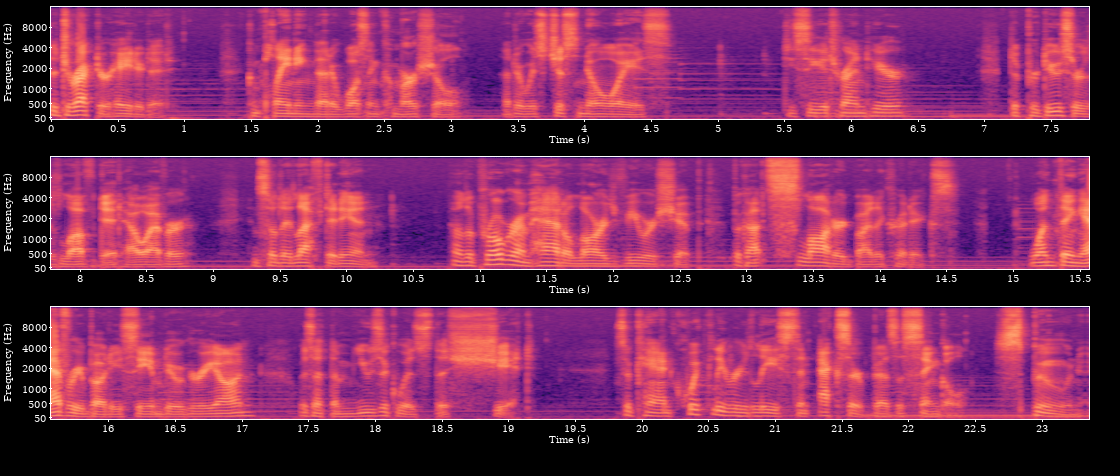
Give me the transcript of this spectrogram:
The director hated it, complaining that it wasn't commercial, that it was just noise. Do you see a trend here? The producers loved it, however, and so they left it in. Now, the program had a large viewership, but got slaughtered by the critics. One thing everybody seemed to agree on was that the music was the shit. So Can quickly released an excerpt as a single, Spoon,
